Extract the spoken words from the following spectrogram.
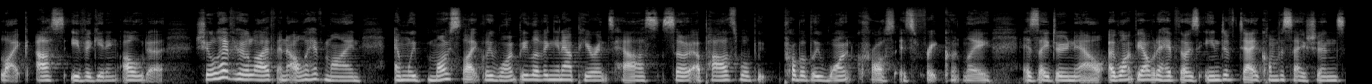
like us ever getting older. She'll have her life and I'll have mine, and we most likely won't be living in our parents' house, so our paths will be, probably won't cross as frequently as they do now. I won't be able to have those end of day conversations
